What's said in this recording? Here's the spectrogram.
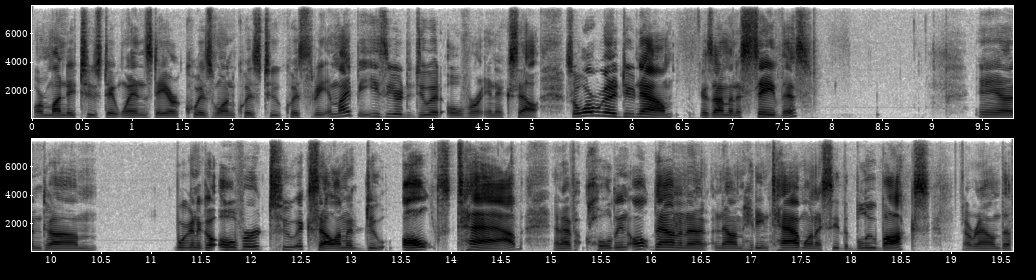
or Monday, Tuesday, Wednesday, or quiz 1, quiz 2, quiz 3. It might be easier to do it over in Excel. So what we're going to do now is I'm going to save this. And um, we're going to go over to Excel. I'm going to do Alt Tab, and I'm holding Alt down, and now I'm hitting Tab when I see the blue box around the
